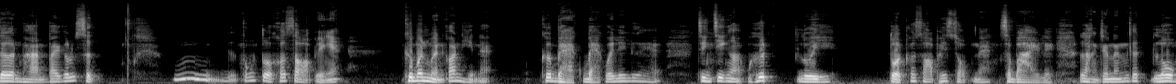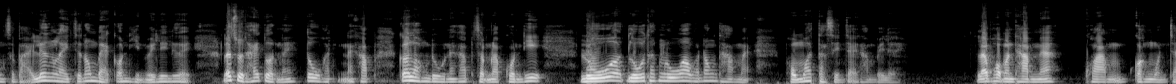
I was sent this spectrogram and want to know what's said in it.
เดินผ่านไปก็รู้สึกต้องตรวจข้อสอบอย่างเงี้ย คือมันเหมือนก้อนหินนะคือแบกแบกไว้เรื่อยๆฮะจริงๆอะฮึดลุย ตรวจข้อสอบให้จบนะสบายเลย หลังจากนั้นก็โล่งสบายเรื่องอะไรจะต้องแบกก้อนหินไว้เรื่อยๆ แล้วสุดท้ายตรวจไหมตู้นะครับ ก็ลองดูนะครับสำหรับคนที่รู้รู้ทั้งรู้ว่าว่าต้องทำอะผมว่าตัดสินใจทำไปเลย แล้วพอมันทำนะ ความกังวลใจ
